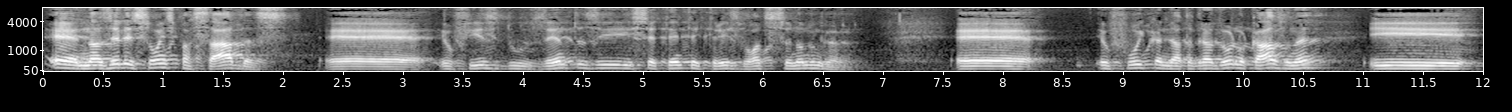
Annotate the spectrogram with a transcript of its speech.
É, nas eleições passadas, é, eu fiz 273 votos, se eu não me engano. É, eu fui candidato a vereador, no caso, né? E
